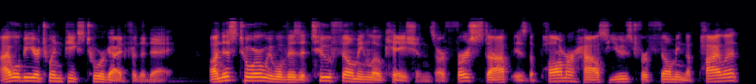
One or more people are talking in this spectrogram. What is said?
I will be your Twin Peaks tour guide for the day. On this tour, we will visit two filming locations. Our first stop is the Palmer House used for filming the pilot,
